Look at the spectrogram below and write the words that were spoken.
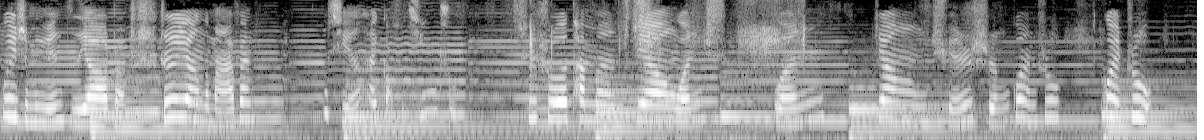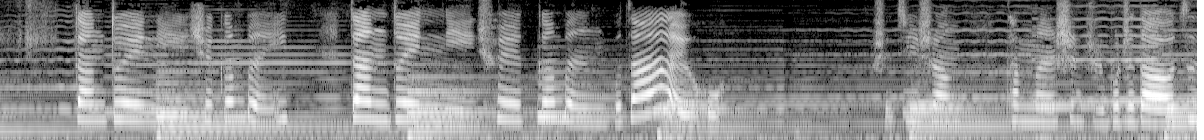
为什么原子要找这样的麻烦？目前还搞不清楚。虽说他们这样完全完这样全神贯注跪注，但对你却根本一，但对你却根本不在乎。实际上，他们甚至不知道自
